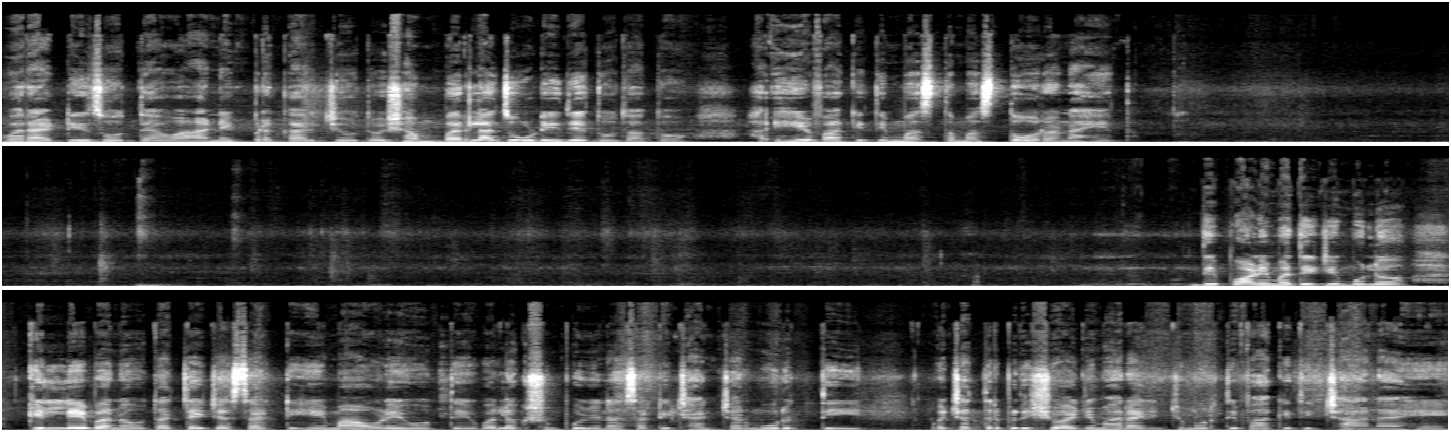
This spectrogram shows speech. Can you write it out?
व्हरायटीज होत्या व अनेक प्रकारची होते व शंभरला जोडी देत होता तो. हा- हे वा किती मस्त मस्त तोरण आहेत. दीपावळीमध्ये जी मुलं किल्ले बनवतात त्याच्यासाठी हे मावळे होते व लक्ष्मीपूजनासाठी छान छान मूर्ती व छत्रपती शिवाजी महाराजांची मूर्ती पहा किती छान आहे.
